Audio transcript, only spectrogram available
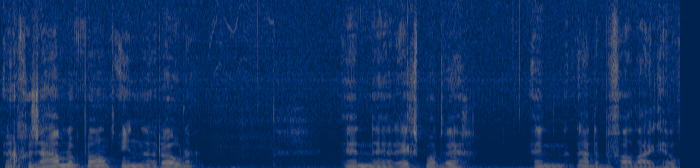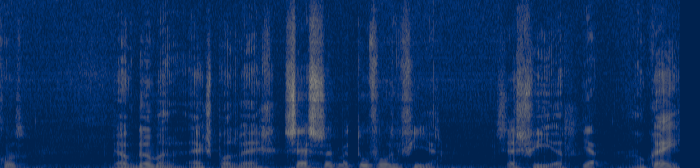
een gezamenlijk pand in Rode. En eh, exportweg. En nou, dat bevalt eigenlijk heel goed. Welk nummer? Exportweg. Zes eh, met toevoeging vier. 6-4. Ja. Oké.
